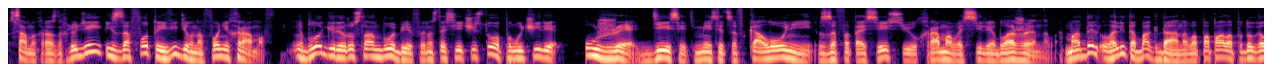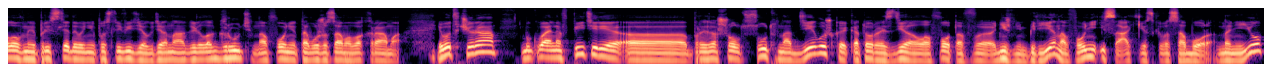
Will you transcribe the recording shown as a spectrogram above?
самых разных людей из-за фото и видео на фоне храмов. Блогеры Руслан Бобиев и Анастасия Чистова получили уже 10 месяцев колонии за фотосессию храма Василия Блаженного. Модель Лолита Богданова попала под уголовное преследование после видео, где она оголила грудь на фоне того же самого храма. И вот вчера, буквально в Питере, э, произошел суд над девушкой, которая сделала фото в Нижнем Белье на фоне Исаакиевского собора. На нее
